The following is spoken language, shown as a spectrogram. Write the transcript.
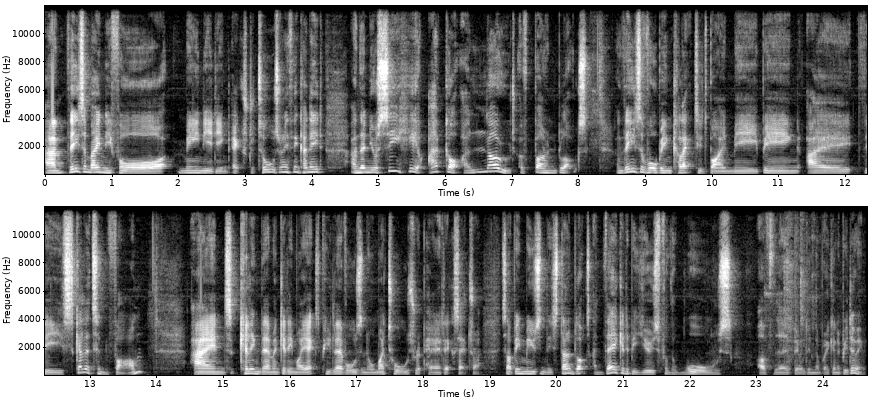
Um, these are mainly for me needing extra tools or anything I need. And then you'll see here, I've got a load of bone blocks. And these have all been collected by me being a the skeleton farm and killing them and getting my XP levels and all my tools repaired, etc. So I've been using these stone blocks and they're going to be used for the walls of the building that we're going to be doing.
